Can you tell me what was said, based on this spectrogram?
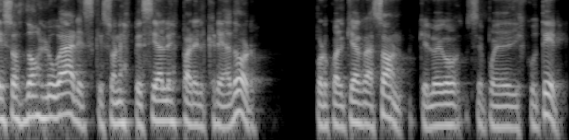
esos dos lugares que son especiales para el creador, por cualquier razón, que luego se puede discutir,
